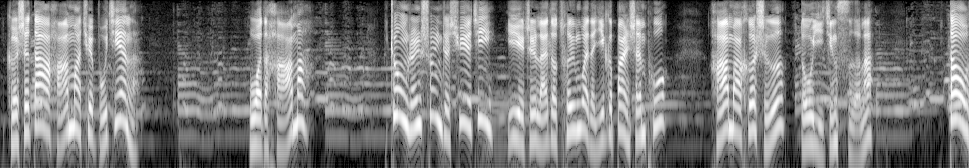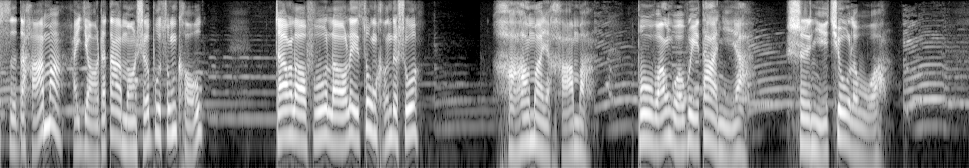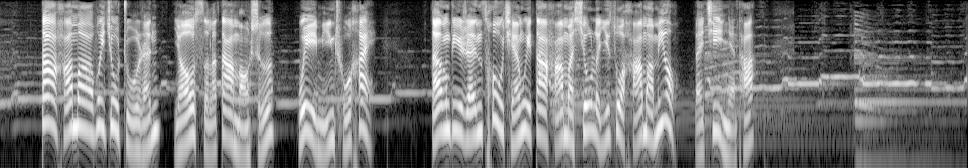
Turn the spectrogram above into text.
可是大蛤蟆却不见了。我的蛤蟆！众人顺着血迹一直来到村外的一个半山坡，蛤蟆和蛇都已经死了，到死的蛤蟆还咬着大蟒蛇不松口。张老福老泪纵横地说：“蛤蟆呀蛤蟆，不枉我喂大你呀，是你救了我。”大蛤蟆为救主人，咬死了大蟒蛇，为民除害。当地人凑钱为大蛤蟆修了一座蛤蟆庙来纪念他。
